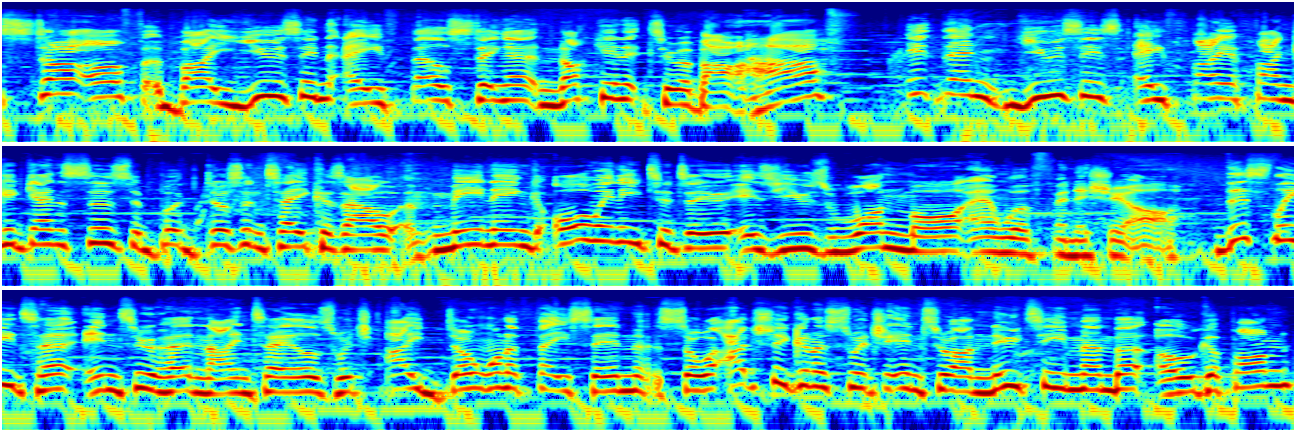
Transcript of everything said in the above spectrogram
start off by using a Fell Stinger, knocking it to about half. It then uses a Fire Fang against us, but doesn't take us out, meaning all we need to do is use one more and we'll finish it off. This leads her into her Ninetales, which I don't want to face in, so we're actually going to switch it into our new team member, Ogerpon,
